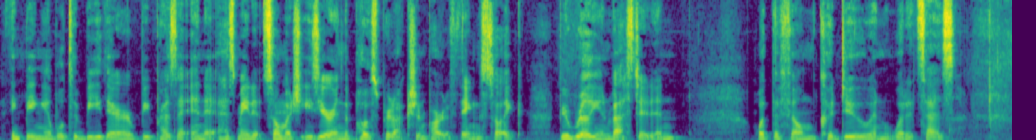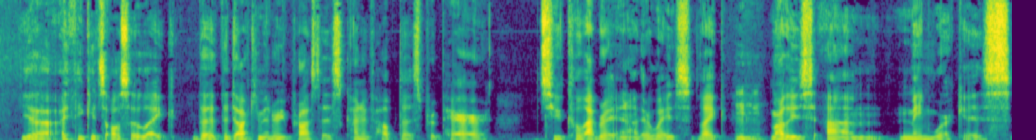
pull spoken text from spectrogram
I think being able to be there, be present in it, has made it so much easier in the post production part of things to like be really invested in what the film could do and what it says. Yeah, I think it's also like the the documentary process kind of helped us prepare to collaborate in other ways. Like mm-hmm. Marley's um, main work is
